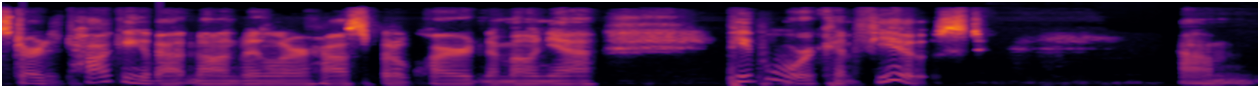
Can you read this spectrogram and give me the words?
started talking about non-ventilator hospital acquired pneumonia, people were confused. Um,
